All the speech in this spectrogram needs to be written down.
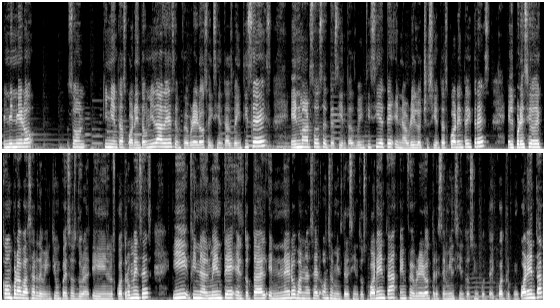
En enero son 540 unidades, en febrero 626, en marzo 727, en abril 843. El precio de compra va a ser de 21 pesos en los cuatro meses y finalmente el total en enero van a ser 11.340, en febrero 13.154,40,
